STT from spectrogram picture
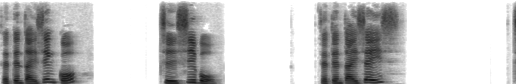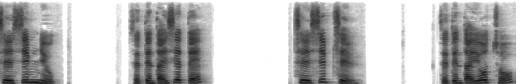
75 75 76 76 77 77 78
